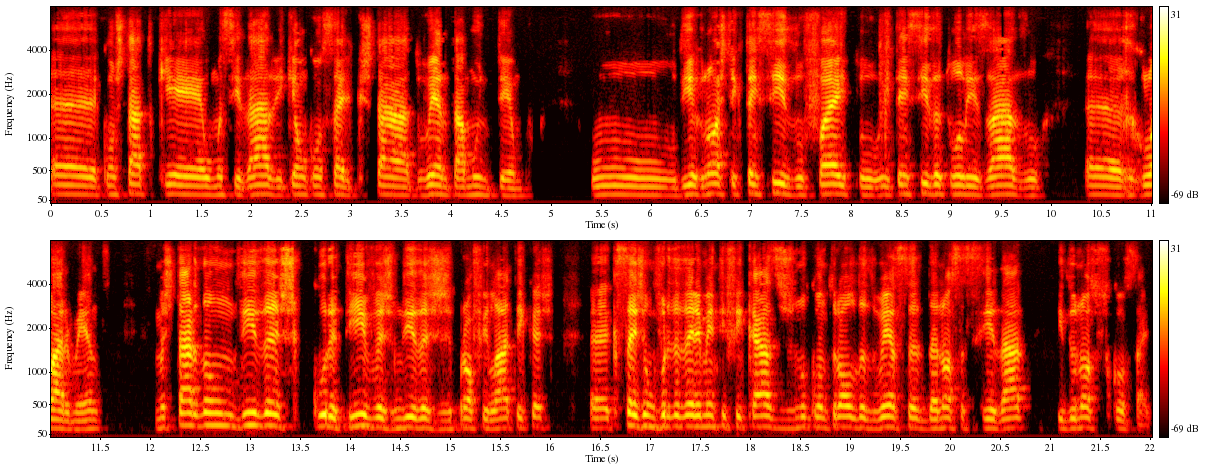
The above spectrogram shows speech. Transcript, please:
uh, constato que é uma cidade e que é um conselho que está doente há muito tempo. O diagnóstico tem sido feito e tem sido atualizado uh, regularmente, mas tardam medidas curativas, medidas profiláticas que sejam verdadeiramente eficazes no controle da doença da nossa sociedade e do nosso conselho.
